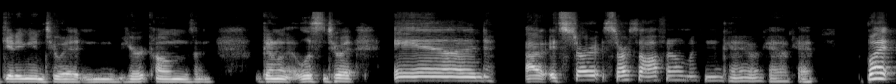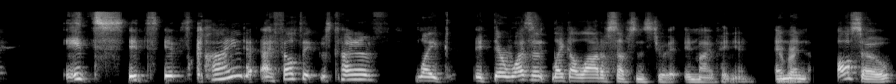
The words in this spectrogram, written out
getting into it and here it comes and I'm gonna listen to it. And uh, it start starts off and i'm like okay okay okay. But it's it's it's kind i felt it was kind of like it, there wasn't like a lot of substance to it, in my opinion. And Okay. then also,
